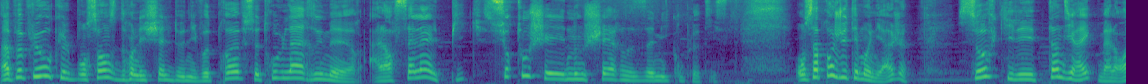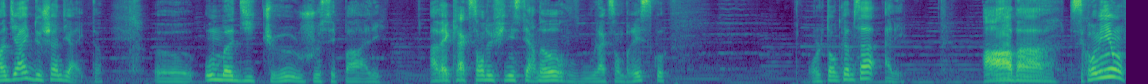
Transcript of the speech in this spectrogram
Un peu plus haut que le bon sens dans l'échelle de niveau de preuve se trouve la rumeur. Alors celle-là, elle pique, surtout chez nos chers amis complotistes. On s'approche du témoignage, sauf qu'il est indirect, mais alors indirect de chez indirect. Euh, on m'a dit que, je sais pas, allez, avec l'accent du Finistère Nord ou l'accent Brest, quoi. On le tente comme ça Allez. Ah bah, c'est quoi mignon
